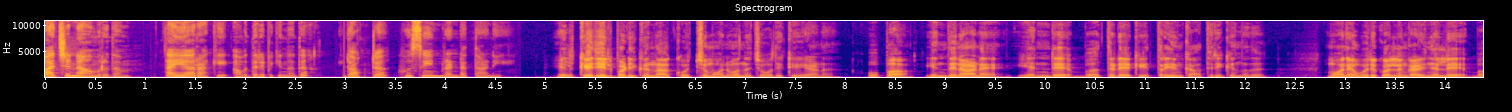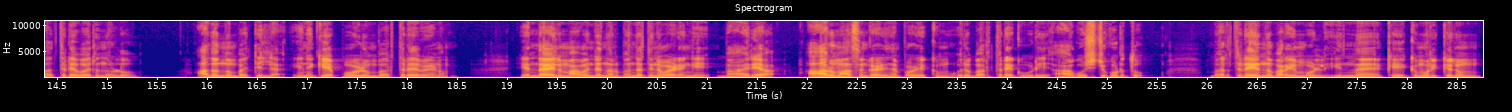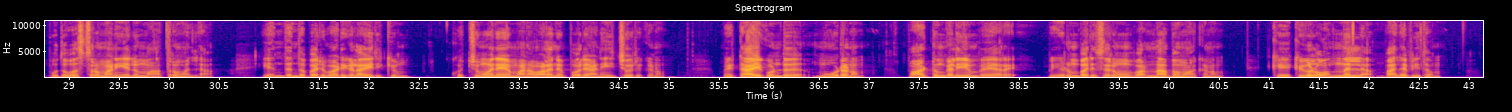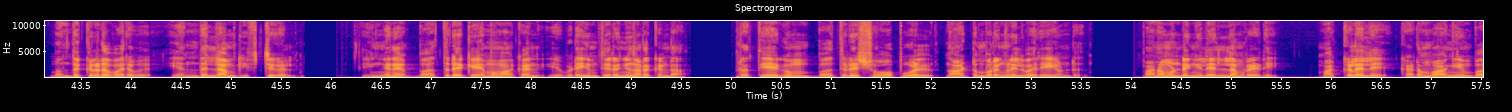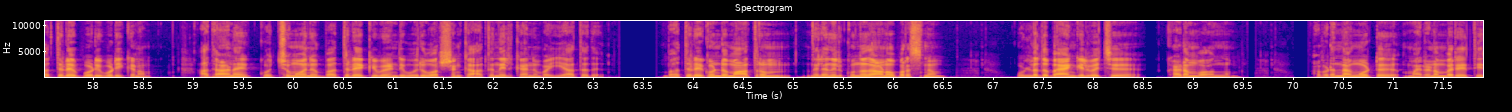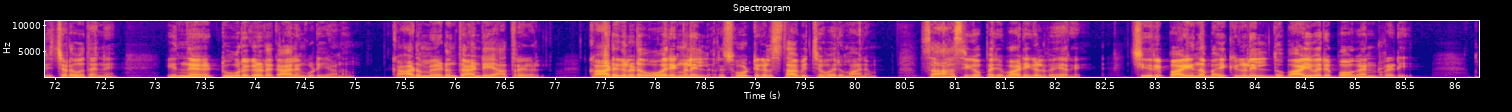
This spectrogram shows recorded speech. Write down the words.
വചനാമൃതം തയ്യാറാക്കി അവതരിപ്പിക്കുന്നത് doctor Hussain Randathani. L K ജിയിൽ പഠിക്കുന്ന കൊച്ചു മോൻ വന്ന് ചോദിക്കുകയാണ് ഉപ്പ എന്തിനാണ് എന്റെ ബർത്ത്ഡേക്ക് ഇത്രയും കാത്തിരിക്കുന്നത്? മോനെ ഒരു കൊല്ലം കഴിഞ്ഞല്ലേ ബർത്ത്ഡേ വരുന്നുള്ളൂ. അതൊന്നും പറ്റില്ല എനിക്ക് എപ്പോഴും ബർത്ത്ഡേ വേണം. എന്തായാലും അവന്റെ നിർബന്ധത്തിന് വഴങ്ങി ഭാര്യ ആറുമാസം കഴിഞ്ഞപ്പോഴേക്കും ഒരു ബർത്ത്ഡേ കൂടി ആഘോഷിച്ചു കൊടുത്തു. ബർത്ത്ഡേ എന്ന് പറയുമ്പോൾ ഇന്ന് കേക്ക് മുറിക്കലും പുതുവസ്ത്രം അണിയലും മാത്രമല്ല. എന്തെന്ത് പരിപാടികളായിരിക്കും? കൊച്ചുമോനെ മണവാളനെ പോലെ അണിയിച്ചൊരുക്കണം. മിഠായി കൊണ്ട് മൂടണം. പാട്ടും കളിയും വേറെ. വീടും പരിസരവും വർണാഭമാക്കണം. കേക്കുകൾ ഒന്നല്ല പലവിധം. ബന്ധുക്കളുടെ വരവ് എന്തെല്ലാം ഗിഫ്റ്റുകൾ. ഇങ്ങനെ ബർത്ത്ഡേ കേമമാക്കാൻ എവിടെയും തിരഞ്ഞു നടക്കണ്ട. പ്രത്യേകം ബർത്ത്ഡേ ഷോപ്പുകൾ നാട്ടുംപുറങ്ങളിൽ വരെയുണ്ട്. പണമുണ്ടെങ്കിൽ എല്ലാം റെഡി. മക്കളല്ലേ കടം വാങ്ങിയും ബർത്ത്ഡേ പൊടി പൊടിക്കണം. അതാണ് കൊച്ചുമോന് ബർത്ത്ഡേക്ക് വേണ്ടി ഒരു വർഷം കാത്തു നിൽക്കാൻ വയ്യാത്തത്. ബർത്ത്ഡേ കൊണ്ട് മാത്രം നിലനിൽക്കുന്നതാണോ പ്രശ്നം? ഉള്ളത് ബാങ്കിൽ വെച്ച് കടം വാങ്ങും. അവിടുന്ന് അങ്ങോട്ട് മരണം വരെ തിരിച്ചടവ് തന്നെ. ഇന്ന് ടൂറുകളുടെ കാലം കൂടിയാണ്. കാടും മേടും താണ്ടി യാത്രകൾ. കാടുകളുടെ ഓരങ്ങളിൽ റിസോർട്ടുകൾ സ്ഥാപിച്ച് വരുമാനം. സാഹസിക പരിപാടികൾ വേറെ. ചീറിപ്പായുന്ന ബൈക്കുകളിൽ ദുബായ് വരെ പോകാൻ റെഡി.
